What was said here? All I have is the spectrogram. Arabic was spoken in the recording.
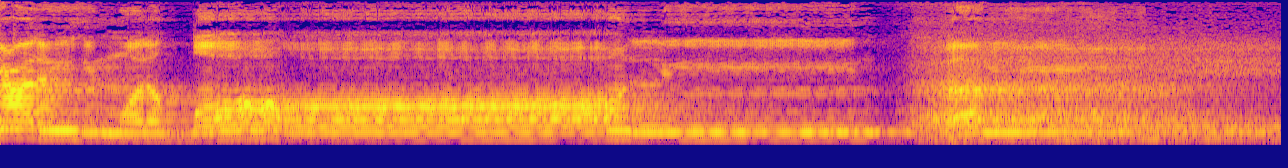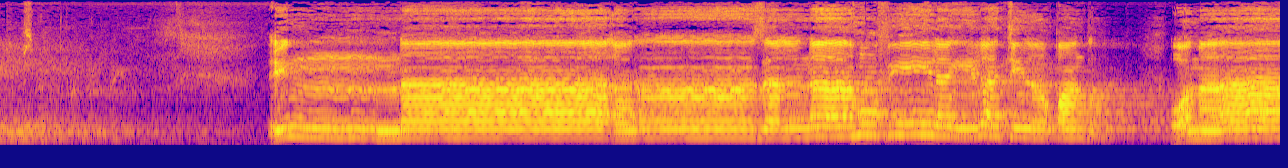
عليهم ولا الضالين. آمين. إنا أنزلناه في ليلة القدر. وما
